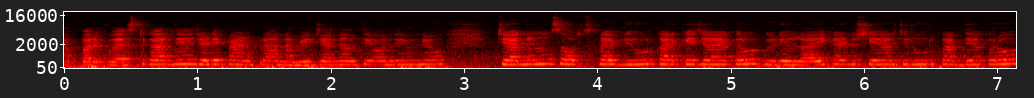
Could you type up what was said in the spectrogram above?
ਆਪਾਂ ਰਿਕਵੈਸਟ ਕਰਦੇ ਹਾਂ ਜਿਹੜੇ ਭੈਣ ਭਰਾ ਨਵੇਂ ਚੈਨਲ ਤੇ ਆਉਂਦੇ ਹੁੰਦੇ ਹੋ ਚੈਨਲ ਨੂੰ ਸਬਸਕ੍ਰਾਈਬ ਜਰੂਰ ਕਰਕੇ ਜਾਇਆ ਕਰੋ ਵੀਡੀਓ ਲਾਈਕ ਐਂਡ ਸ਼ੇਅਰ ਜਰੂਰ ਕਰ ਦਿਆ ਕਰੋ।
